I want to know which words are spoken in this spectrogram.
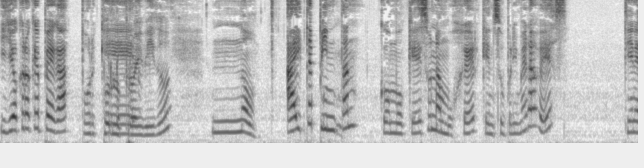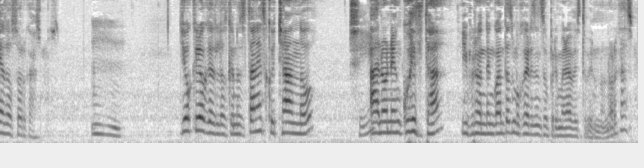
Y yo creo que pega porque... ¿Por lo prohibido? No, ahí te pintan como que es una mujer que en su primera vez tiene dos orgasmos. Yo creo que los que nos están escuchando Sí. hagan una encuesta y pregunten cuántas mujeres en su primera vez tuvieron un orgasmo.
